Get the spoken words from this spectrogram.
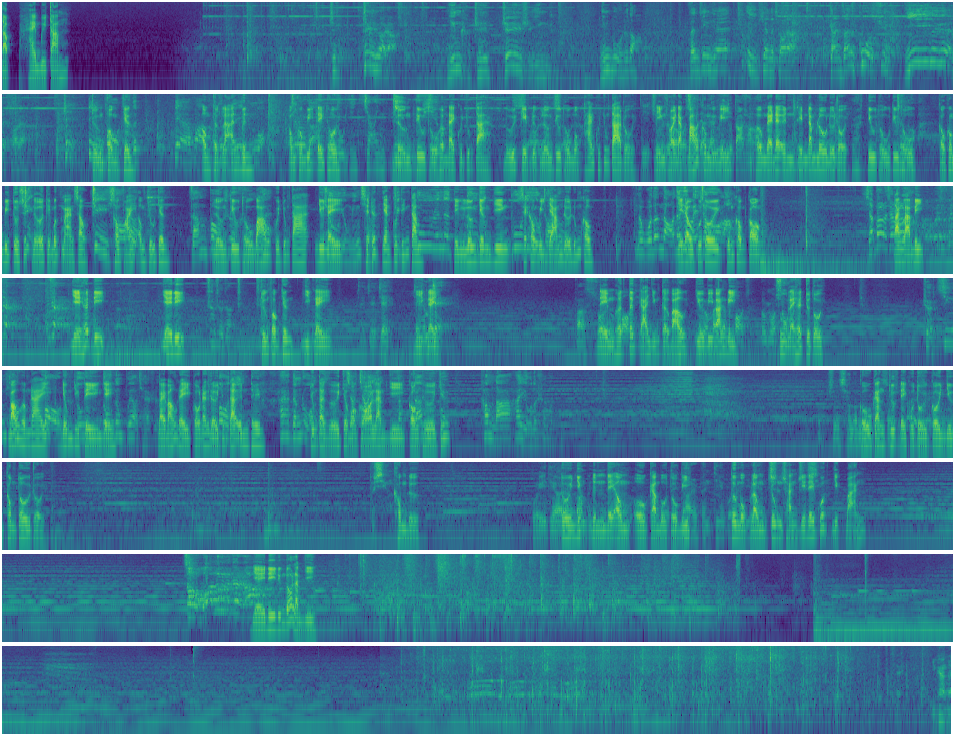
tập 28. Trưởng phòng chân. Ông thật là anh minh, Ông không biết đấy thôi. Lượng tiêu thụ hôm nay của chúng ta Đuổi kịp được lượng tiêu thụ một tháng của chúng ta rồi. Điện thoại đặt báo không ngừng nghỉ. Hôm nay đã in thêm 5 lô nữa rồi. Tiêu thụ tiêu thụ. Cậu không biết tôi suýt nữa thì mất mạng sao? Không phải ông chủ chân. Lượng tiêu thụ báo của chúng ta như này Sẽ rất nhanh có tiếng tăm. Tiền lương nhân viên sẽ không bị giảm nữa đúng không? Vậy đầu của tôi cũng không còn. Tan làm đi. Về hết đi. Về đi. Trưởng phòng chân Việc này Việc này Đem hết tất cả những tờ báo chưa bị bán đi. Thu lại hết cho tôi Báo hôm nay giống như tiền vậy. Bài báo này còn đang đợi chúng ta in thêm. Chúng ta gửi cho bọn họ làm gì còn thừa chứ. Cố gắng trước đây của tôi coi như công tôi rồi. Không được. Tôi nhất định để ông Okamoto biết. Tôi một lòng trung thành với đế quốc Nhật Bản. Về đi đứng đó làm gì?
